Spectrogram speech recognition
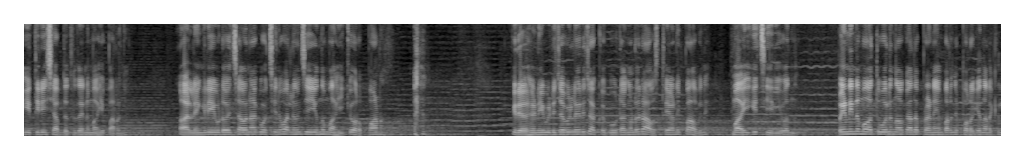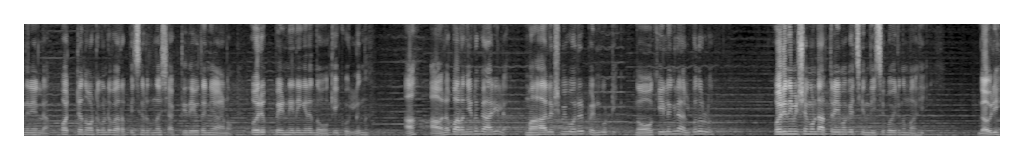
ഇത്തിരി ശബ്ദത്തിൽ തന്നെ മഹി പറഞ്ഞു. അല്ലെങ്കിൽ ഇവിടെ വെച്ച് അവൻ ആ കൊച്ചിന് വല്ലതും ചെയ്യുന്നു മഹിക്ക് ഉറപ്പാണ്. ഗ്രഹിണി പിടിച്ച പിള്ളേര് ചക്കക്കൂട്ടാൻ കൊണ്ട ഒരു അവസ്ഥയാണ് ഇപ്പൊ അവന്. മൈകി ചിരി വന്നു. പെണ്ണിന്റെ മുഖത്ത് പോലും നോക്കാതെ പ്രണയം പറഞ്ഞ് പുറകെ നടക്കുന്നതിനെല്ലാം ഒറ്റ നോട്ടം കൊണ്ട് വിറപ്പിച്ചിരുന്ന ശക്തിദേവ് തന്നെയാണോ ഒരു പെണ്ണിനെ ഇങ്ങനെ നോക്കി കൊല്ലുന്നു? ആ അവനെ പറഞ്ഞിട്ടും കാര്യമില്ല. മഹാലക്ഷ്മി പോലൊരു പെൺകുട്ടി. നോക്കിയില്ലെങ്കിൽ അത്ഭുതമുള്ളൂ. ഒരു നിമിഷം കൊണ്ട് അത്രയുമൊക്കെ ചിന്തിച്ചു പോയിരുന്നു മഹി. ഗൗരി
